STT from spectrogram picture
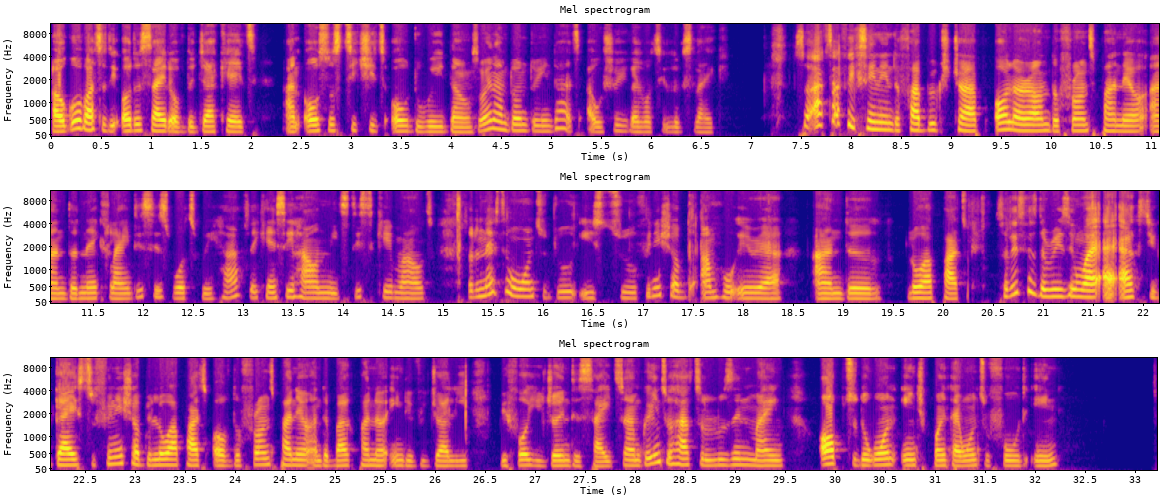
I'll go over to the other side of the jacket and also stitch it all the way down so when i'm done doing that i will show you guys what it looks like so after fixing in the fabric strap all around the front panel and the neckline this is what we have. So you can see how neat this came out. So the next thing we want to do is to finish up the armhole area and the lower part. So this is the reason why i asked you guys to finish up the lower part of the front panel and the back panel individually before you join the side. So i'm going to have to loosen mine up to the one inch point I want to fold in.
